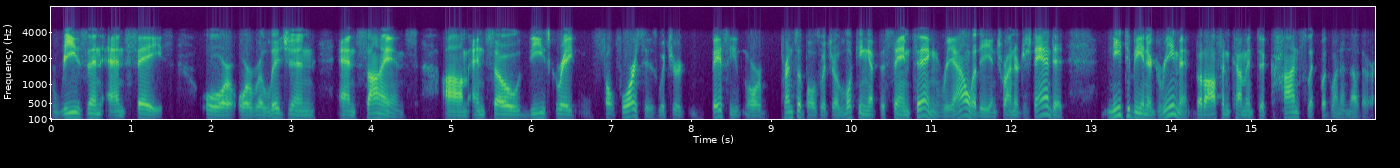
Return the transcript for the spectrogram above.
reason and faith, or, or religion and science. Um, and so these great forces, which are basically, or principles, which are looking at the same thing, reality, and trying to understand it, need to be in agreement, but often come into conflict with one another.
